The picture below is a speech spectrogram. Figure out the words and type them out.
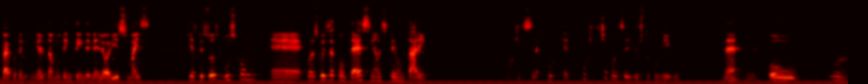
vai poder me ajudar muito a entender melhor isso, mas que as pessoas buscam, é, quando as coisas acontecem, elas se perguntarem por que, que será, por, é, por que, que tinha acontecido justo comigo, né? Uhum. Ou, porra,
